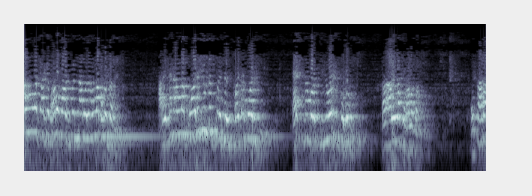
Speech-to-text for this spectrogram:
আল্লাহ কাকে ভালোবাসবেন না বলে আল্লাহ ভালো জানেন। আর এখানে আল্লাহ কোয়ালিটি উল্লেখ করেছেন, ছয়টা কোয়ালিটি। এক নম্বর হচ্ছে ইউ হেল্প হোম তারা আল্লাহকে ভালোবাসে। তারা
